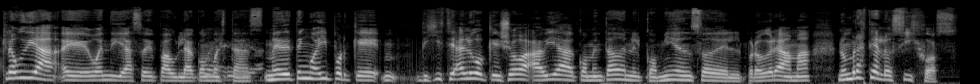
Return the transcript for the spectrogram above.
Claudia, eh, buen día, soy Paula, ¿cómo estás? Me detengo ahí porque mm, dijiste algo que yo había comentado en el comienzo del programa, nombraste a los hijos.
